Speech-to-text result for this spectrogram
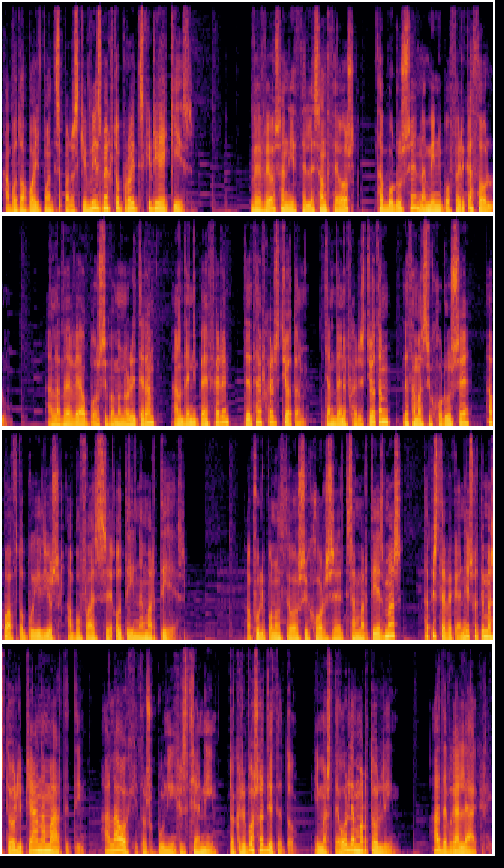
Από το απόγευμα της Παρασκευής μέχρι το πρωί της Κυριακής. Βεβαίως, αν ήθελε, σαν Θεός, θα μπορούσε να μην υποφέρει καθόλου. Αλλά βέβαια, όπως είπαμε νωρίτερα, αν δεν υπέφερε, δεν θα ευχαριστιόταν. Και αν δεν ευχαριστιόταν, δεν θα μας συγχωρούσε από αυτό που ο ίδιος αποφάσισε ότι είναι αμαρτίες. Αφού λοιπόν ο Θεός συγχώρησε τις αμαρτίες μας, θα πίστευε κανείς ότι είμαστε όλοι πια αναμάρτητοι. Αλλά όχι, θα σου πούνε οι χριστιανοί. Το ακριβώς αντίθετο. Είμαστε όλοι αμαρτωλοί. Άντε βγάλε άκρη.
